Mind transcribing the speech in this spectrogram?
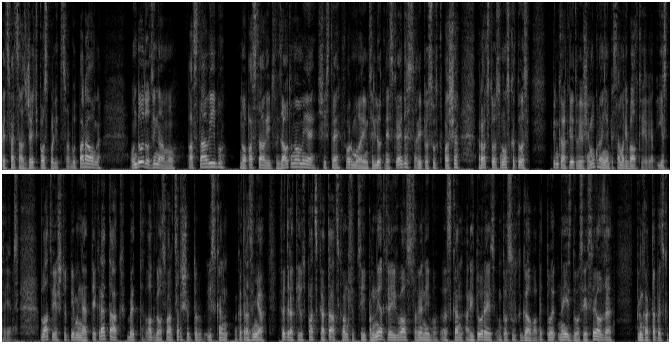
pēc vecās džeča pospolitas varbūt parauga, un dodot zināmu patstāvību no patstāvības līdz autonomijai. Šis formulējums ir ļoti neskaidrs arī Pilsudska paša rakstos un uzskatos. Pirmkārt, lietuviešiem, ukrāņiem, pēc tam arī baltkrieviem. Iespējams. Latvieši tur pieminēti tiek retāk, bet latgals vārds arī tur izskan katrā ziņā. Federatīvs pats kā tāds koncepcija par neatkarīgu valsts savienību eh, skan arī toreiz un Pilsudska galvā, bet to neizdosies realizēt. Pirmkārt, tāpēc, ka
